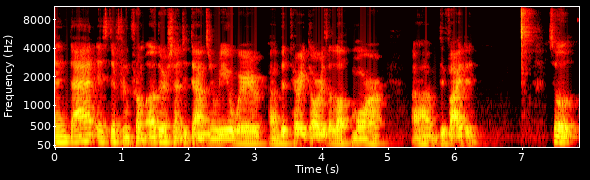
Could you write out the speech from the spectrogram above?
and that is different from other shanty towns in Rio, where uh, the territory is a lot more um, divided. So,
